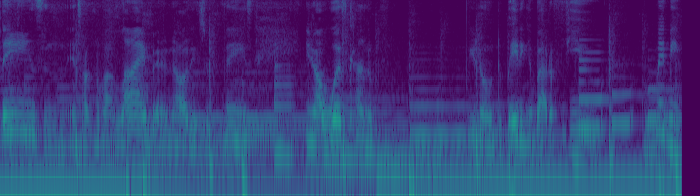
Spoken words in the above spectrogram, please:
things and, and talking about life and all these different things you know i was kind of you know debating about a few maybe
